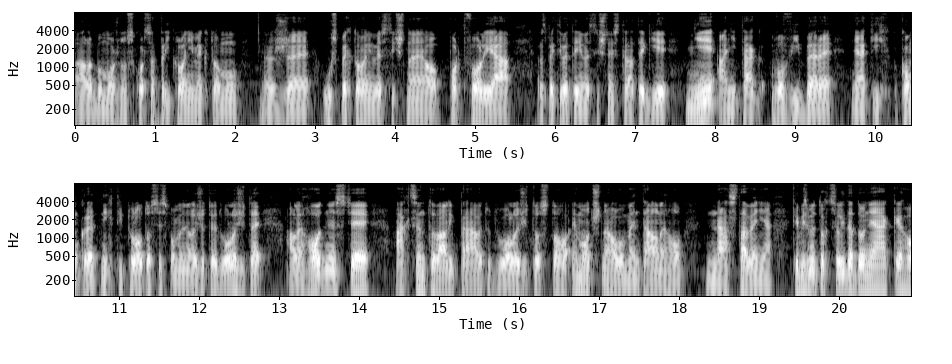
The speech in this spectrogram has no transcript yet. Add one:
alebo možno skôr sa prikloníme k tomu, že úspech toho investičného portfólia, respektíve tej investičnej stratégie, nie je ani tak vo výbere nejakých konkrétnych titulov. To ste spomenuli, že to je dôležité, ale hodne ste akcentovali práve tú dôležitosť toho emočného alebo mentálneho nastavenia. Keby sme to chceli dať do nejakého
